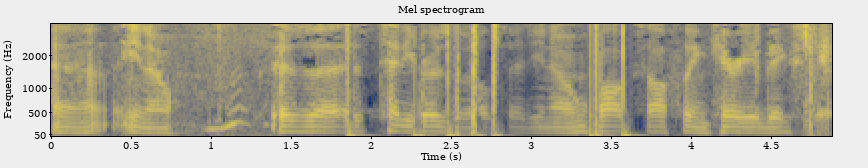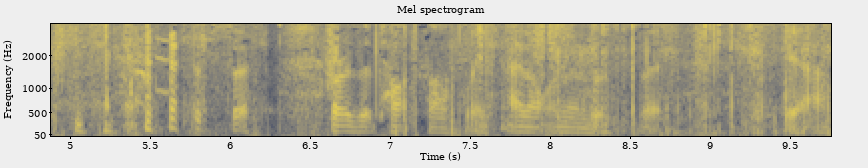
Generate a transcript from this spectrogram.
Uh, you know, as uh, as Teddy Roosevelt said, you know, walk softly and carry a big stick. so, or is it talk softly? I don't remember, but yeah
